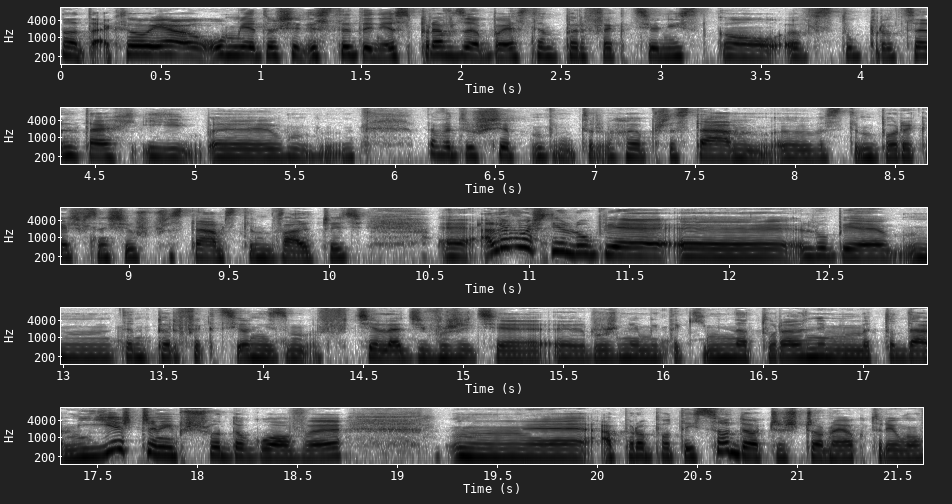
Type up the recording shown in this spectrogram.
No tak, to ja u mnie to się niestety nie sprawdza, bo jestem perfekcjonistką w stu procentach i yy, nawet już się trochę przestałam y, z tym borykać, w sensie już przestałam z tym walczyć, yy, ale właśnie lubię, lubię mm, ten perfekcjonizm wcielać w życie y, różnymi takimi naturalnymi metodami. Jeszcze mi przyszło do głowy mm, a propos tej sody oczyszczonej, o której mówiłam,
